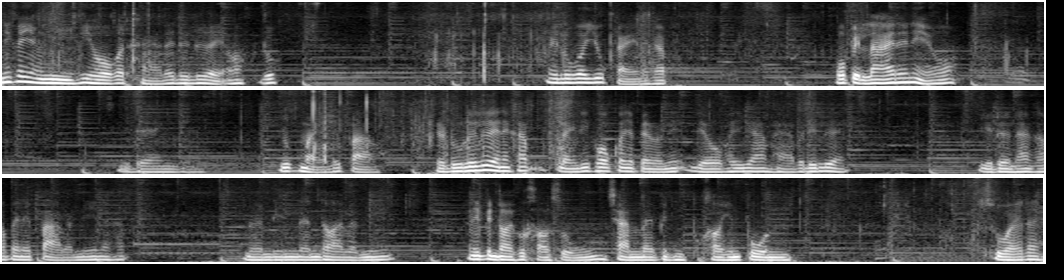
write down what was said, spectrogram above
นี่ก็ยังมีพี่โฮก็หาได้เรื่อยๆอ๋อดู ไม่รู้ว่ายุคไหนนะครับโอ้เป็นลายด้วยเนี่ยโอสีแดงยุคใหม่หรือเปล่า เดี๋ยวดูเรื่อยๆนะครับแหล่งที่พบก็จะเป็นแบบนี้เดี๋ยวพยายามหาไปเรื่อยๆอยู่เดินทางเข้าไปในป่าแบบนี้นะครับ เนินดินเนินดอยแบบนี้ อันนี้เป็นดอยภูเขาสูงชันเลยเป็นภูเขาหินปูน สวยเลย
